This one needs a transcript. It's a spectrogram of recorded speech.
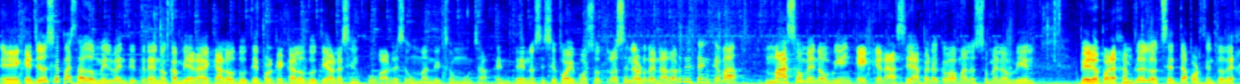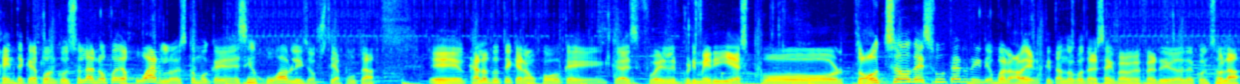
Eh, que yo sepa hasta 2023 no cambiará el Call of Duty porque Call of Duty ahora es injugable, según me han dicho mucha gente. No sé si jugáis vosotros. En ordenador dicen que va más o menos bien, que crasea, pero que va más o menos bien. Pero, por ejemplo, el 80% de gente que juega en consola no puede jugarlo. Es como que es injugable. Y hostia puta. Eh, Call of Duty, que era un juego que, fue el primer eSport 8 de shooter. Bueno, a ver, quitando Counter-Strike, pero me he perdido de consola.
